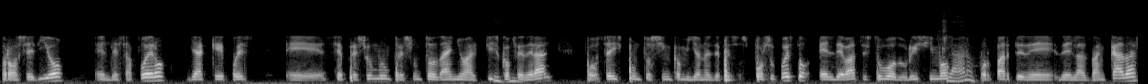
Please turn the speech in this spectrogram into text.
procedió el desafuero ya que pues eh, se presume un presunto daño al fisco federal por 6.5 millones de pesos. Por supuesto, el debate estuvo durísimo por parte de, las bancadas,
